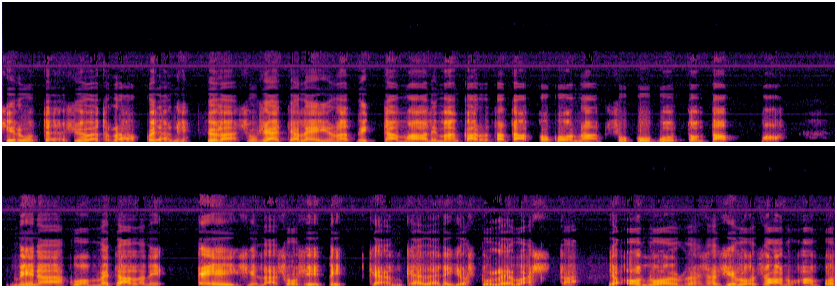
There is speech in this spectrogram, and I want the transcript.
kiruutta ja syövät raakkoja, niin kyllä suset ja leijonat pitää maailman kartata kokonaan sukupuutton tappaa. Minä kun on metällä, niin ei sillä sosi pitkään kävele, jos tulee vastaan. Ja on nuoressa silloin saanut ampua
